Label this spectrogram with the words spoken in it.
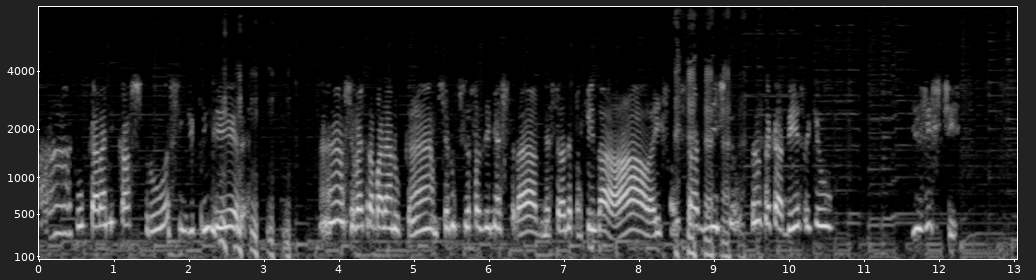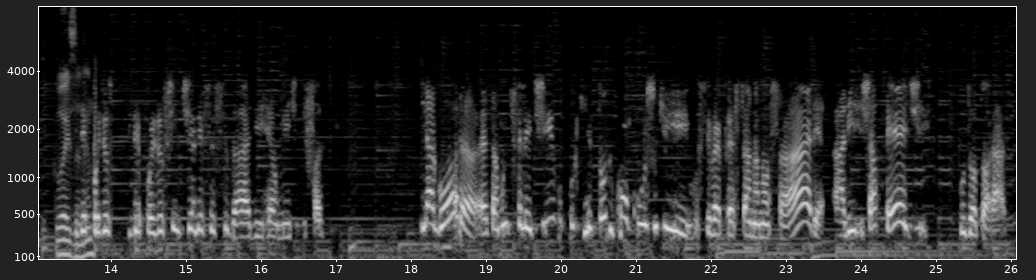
Ah, o cara me castrou assim de primeira. ah, você vai trabalhar no campo, você não precisa fazer mestrado, mestrado é para quem dá aula. Foi, sabe, me encheu tanta cabeça que eu desisti. Que coisa, e depois né? Eu, depois eu senti a necessidade realmente de fazer. E agora está é, muito seletivo porque todo concurso que você vai prestar na nossa área, ali já pede o doutorado.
